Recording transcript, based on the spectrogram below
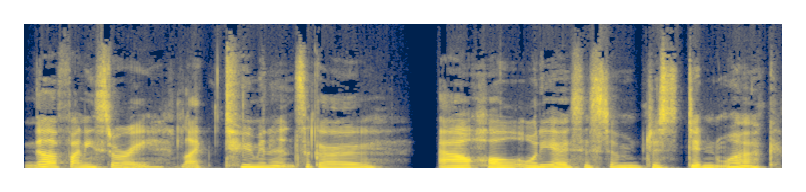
a funny story. Like two minutes ago, our whole audio system just didn't work.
